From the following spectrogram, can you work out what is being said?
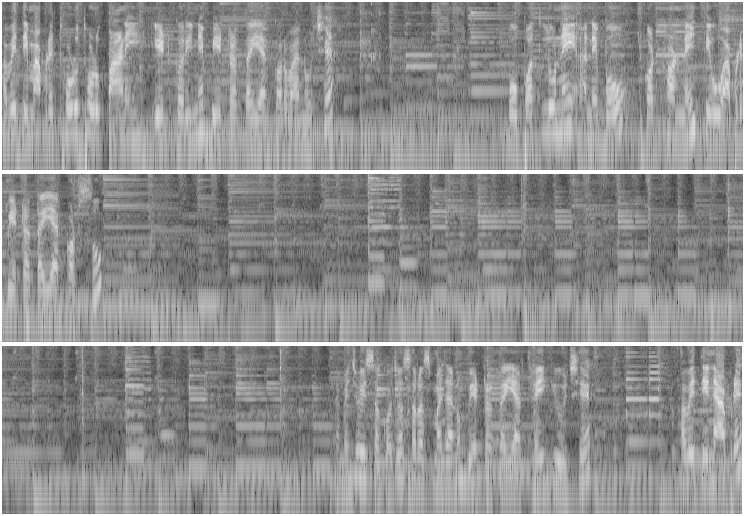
હવે તેમાં આપણે થોડું થોડું પાણી એડ કરીને બેટર તૈયાર કરવાનું છે. બહુ પતલું નહીં અને બહુ કઠણ નહીં, તેવું આપણે બેટર તૈયાર કરશું. તમે જોઈ શકો છો, સરસ મજાનું બેટર તૈયાર થઈ ગયું છે. હવે તેને આપણે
